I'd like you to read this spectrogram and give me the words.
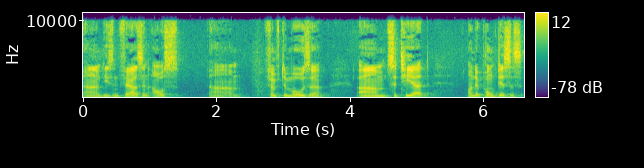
äh, diesen Versen aus ähm, 5. Mose ähm, zitiert. Und der Punkt ist, ist,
